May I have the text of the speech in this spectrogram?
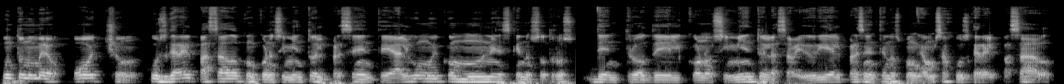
punto número 8. Juzgar el pasado con conocimiento del presente. Algo muy común es que nosotros dentro del conocimiento y la sabiduría del presente nos pongamos a juzgar el pasado.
